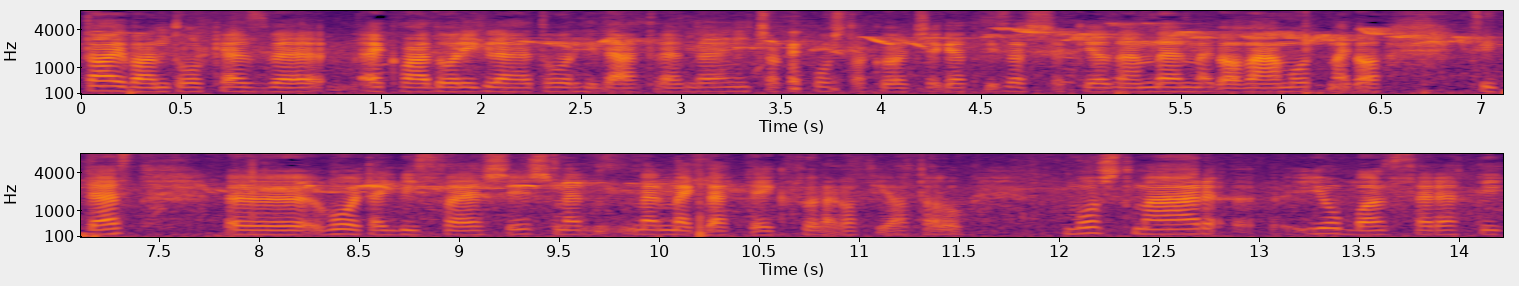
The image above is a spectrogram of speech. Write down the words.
Tajvantól kezdve Ekvádorig lehet orhidát rendelni, csak a postaköltséget fizesse ki az ember, meg a vámot, meg a citeszt. Volt egy visszaesés, mert, mert megvették főleg a fiatalok. Most már jobban szeretik,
